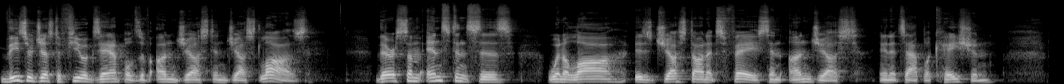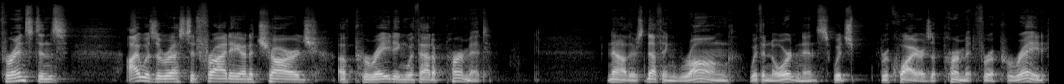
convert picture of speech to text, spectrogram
These are just a few examples of unjust and just laws. There are some instances when a law is just on its face and unjust in its application. For instance, I was arrested Friday on a charge of parading without a permit. Now, there's nothing wrong with an ordinance which requires a permit for a parade,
